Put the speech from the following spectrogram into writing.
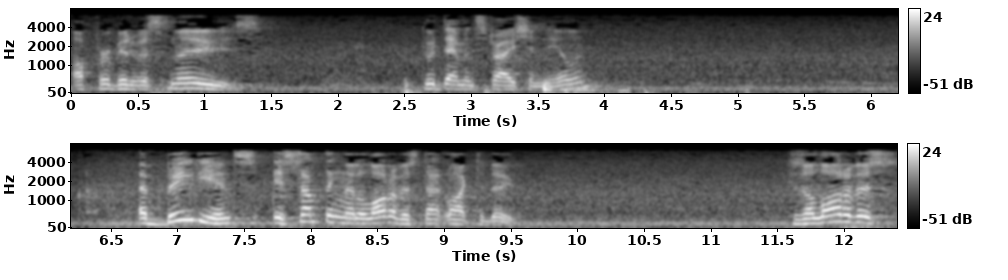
off for a bit of a snooze. Good demonstration, Neil. Obedience is something that a lot of us don't like to do. Because a lot of us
